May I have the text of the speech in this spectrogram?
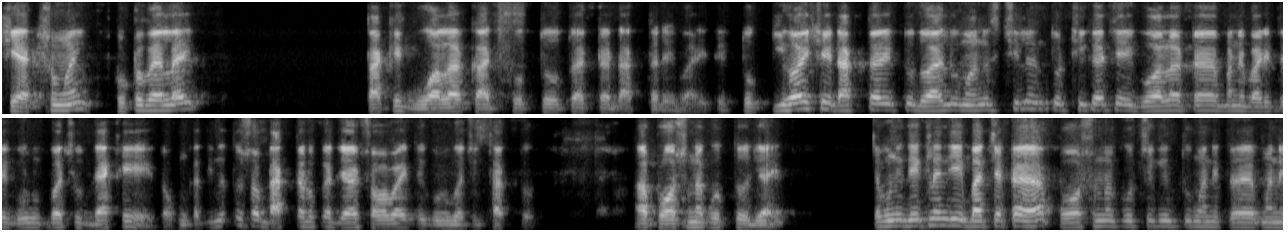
সে একসময় ছোটবেলায় তাকে গোয়ালার কাজ করতে হতো একটা ডাক্তারের বাড়িতে। তো কি হয়, সেই ডাক্তার একটু দয়ালু মানুষ ছিলেন, তো ঠিক আছে, এই গোয়ালাটা মানে বাড়িতে গরু বাছুর দেখে, তখনকার দিনে তো সব ডাক্তার ওকার যায়, সবার বাড়িতে গরু বাছুর থাকতো, আর পড়াশোনা করতেও যায়। তো উনি দেখলেন যে এই বাচ্চাটা পড়াশোনা করছে কিন্তু মানে মানে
